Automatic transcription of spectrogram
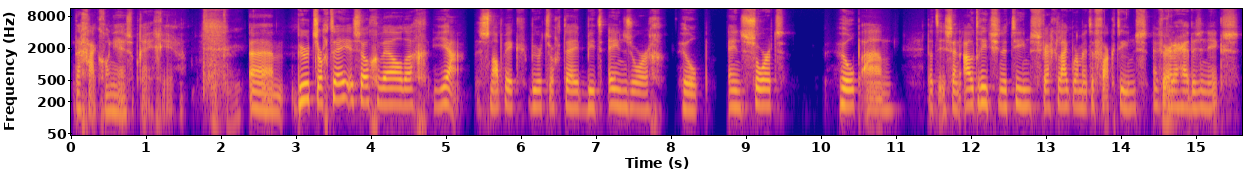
daar ga ik gewoon niet eens op reageren. Okay. Um, buurtzorg T is zo geweldig. Ja, snap ik. Buurtzorg T biedt één zorg, hulp, één soort hulp aan dat is zijn outreachende teams, vergelijkbaar met de vakteams. En verder hebben ze niks.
